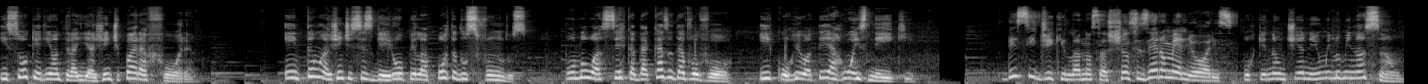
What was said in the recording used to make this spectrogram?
e só queriam atrair a gente para fora. Então a gente se esgueirou pela porta dos fundos, pulou a cerca da casa da vovó e correu até a rua Snake. Decidi que lá nossas chances eram melhores, porque não tinha nenhuma iluminação.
